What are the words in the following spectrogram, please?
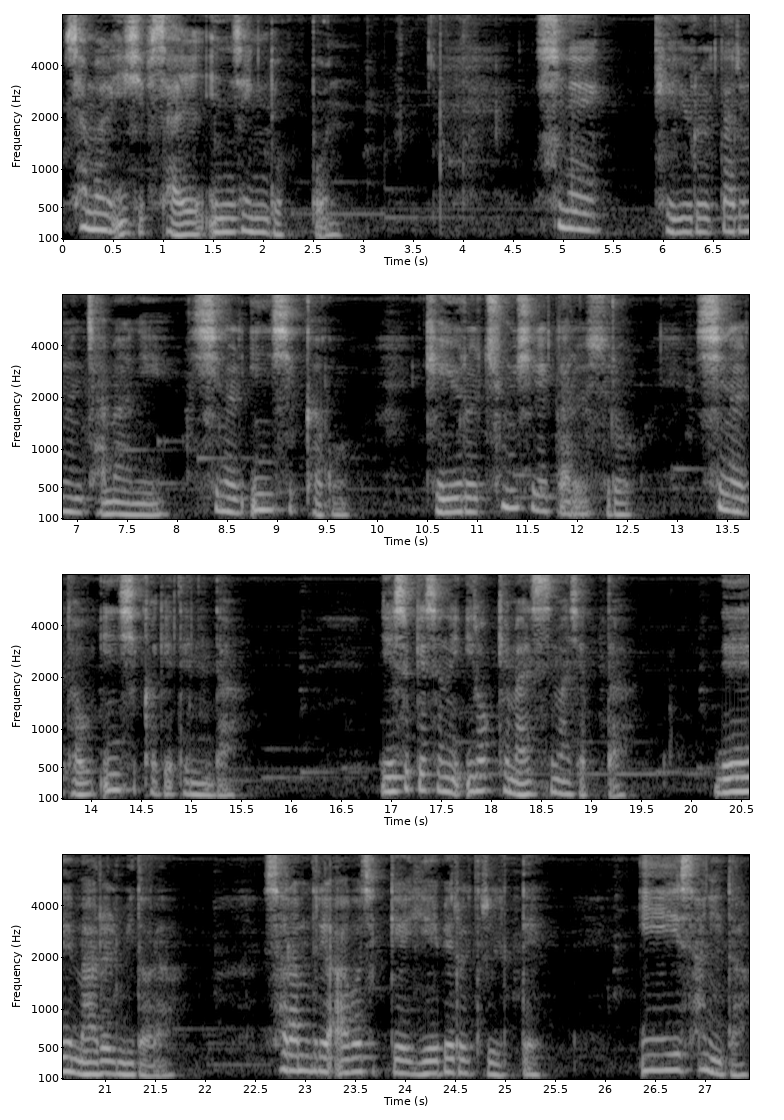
3월 24일 인생 독본 신의 계율을 따르는 자만이 신을 인식하고 계율을 충실히 따를수록 신을 더욱 인식하게 된다. 예수께서는 이렇게 말씀하셨다. 내 말을 믿어라. 사람들이 아버지께 예배를 드릴 때 이 산이다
